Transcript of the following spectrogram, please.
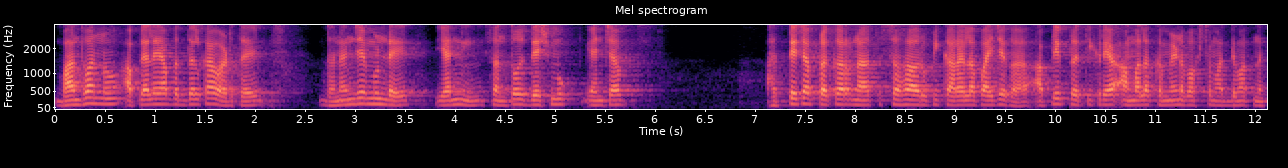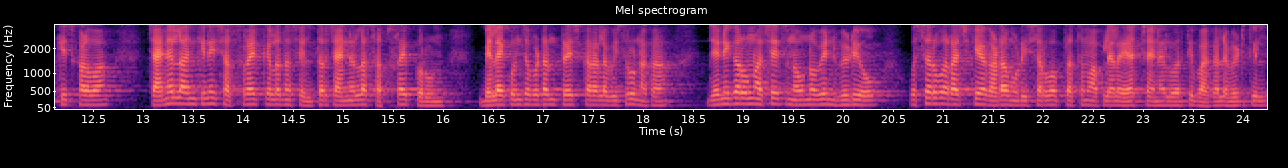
बांधवांनो आपल्याला याबद्दल काय वाटतंय? धनंजय मुंडे यांनी संतोष देशमुख यांच्या हत्येच्या प्रकरणात सह आरोपी करायला पाहिजे का? आपली प्रतिक्रिया आम्हाला कमेंट बॉक्सच्या माध्यमात नक्कीच कळवा. चॅनलला आणखीनही सबस्क्राईब केलं नसेल तर चॅनलला सबस्क्राईब करून बेल आयकॉनचं बटन प्रेस करायला विसरू नका. जेणेकरून असेच नवनवीन व्हिडिओ व सर्व राजकीय घडामोडी सर्वप्रथम आपल्याला याच चॅनलवरती बघायला भेटतील.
